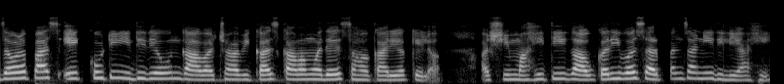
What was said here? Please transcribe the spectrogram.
जवळपास एक कोटी निधी देऊन गावाच्या विकास कामामध्ये सहकार्य केलं. अशी माहिती गावकरी व सरपंचांनी दिली आहे.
